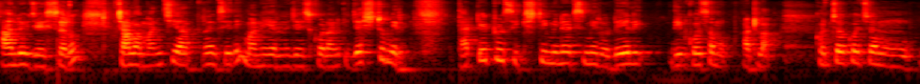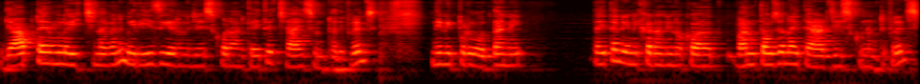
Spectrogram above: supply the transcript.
సాల్వ్ చేస్తారు. చాలా మంచి యాప్ ఫ్రెండ్స్ ఇది మనీ ఎర్న్ చేసుకోవడానికి. జస్ట్ మీరు థర్టీ టు సిక్స్టీ మినిట్స్ మీరు డైలీ దీనికోసం అట్లా కొంచెం కొంచెం గ్యాప్ టైంలో ఇచ్చినా కానీ మీరు ఈజీగా ఎర్న్ చేసుకోవడానికి అయితే ఛాయిస్ ఉంటుంది. ఫ్రెండ్స్ నేను ఇప్పుడు దాన్ని అయితే నేను ఇక్కడ నేను ఒక వన్ థౌజండ్ అయితే యాడ్ చేసుకుని ఉంటాను ఫ్రెండ్స్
